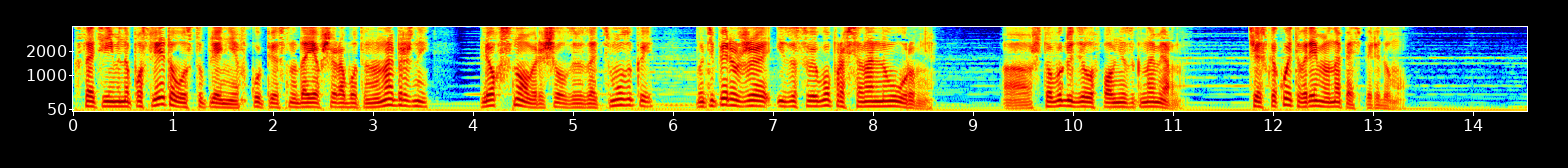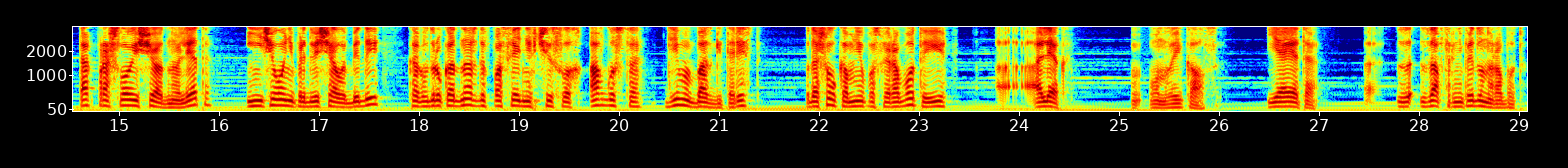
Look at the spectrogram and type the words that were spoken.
Кстати, именно после этого выступления, в купе с надоевшей работой на набережной, Лех снова решил завязать с музыкой, но теперь уже из-за своего профессионального уровня, а, что выглядело вполне закономерно. Через какое-то время он опять передумал. Так прошло еще одно лето, и ничего не предвещало беды, как вдруг однажды в последних числах августа Дима, бас-гитарист, подошел ко мне после работы и... «А, «Олег», он заикался, «я это... завтра не приду на работу».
